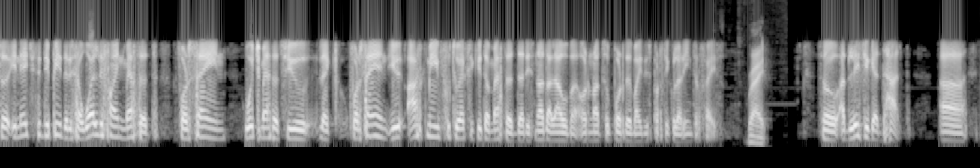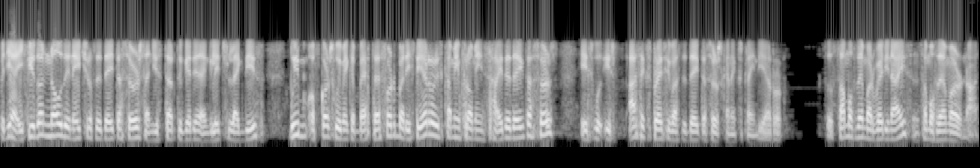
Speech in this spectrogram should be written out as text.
so in HTTP there is a well-defined method for saying which methods you like. For saying you ask me to execute a method that is not allowed by, or not supported by this particular interface. Right. So at least you get that. Uh, but yeah, if you don't know the nature of the data source and you start to get a glitch like this, we of course we make a best effort. But if the error is coming from inside the data source, it's, it's as expressive as the data source can explain the error. So some of them are very nice and some of them are not.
